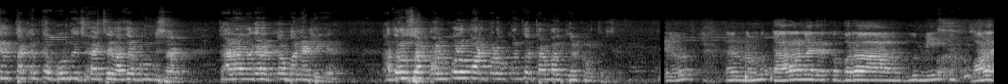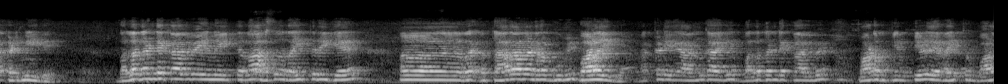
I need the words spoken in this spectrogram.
ಇರ್ತಕ್ಕಂಥ ಭೂಮಿ ಜಾಸ್ತಿ ಅದೇ ಭೂಮಿ ಸರ್. ತಾರಾನಗರಕ್ಕೆ ಬನ್ನೆಟ್ಟಿಗೆ ಅದೊಂದು ಸ್ವಲ್ಪ ಅನುಕೂಲ ಮಾಡ್ಕೊಡ್ಬೇಕು ಅಂತ ತಮ್ಮಲ್ಲಿ ಕೇಳ್ಕೊಳ್ತೀವಿ ಸರ್. ನಮ್ಮ ತಾರಾನಗರಕ್ಕೆ ಬರೋ ಭೂಮಿ ಭಾಳ ಕಡಿಮೆ ಇದೆ. ಬಲದಂಡೆ ಕಾಲುವೆ ಏನೈತಲ್ಲ, ಅದು ರೈತರಿಗೆ ತಾರಾನಗರ ಭೂಮಿ ಭಾಳ ಇದೆ. ಆ ಕಡೆ ಹಂಗಾಗಿ ಬಲದಂಡೆ ಕಾಲುವೆ ಮಾಡ್ಬೇಕಂತೇಳಿ ರೈತರು ಭಾಳ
